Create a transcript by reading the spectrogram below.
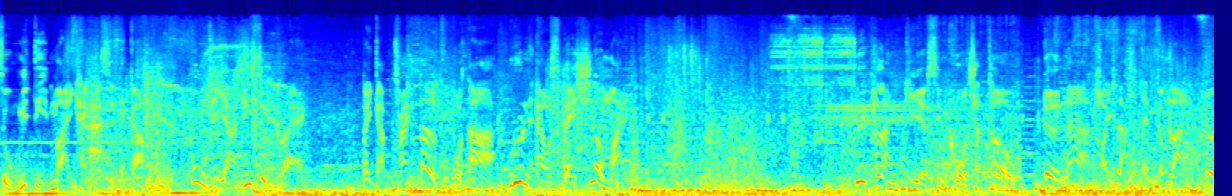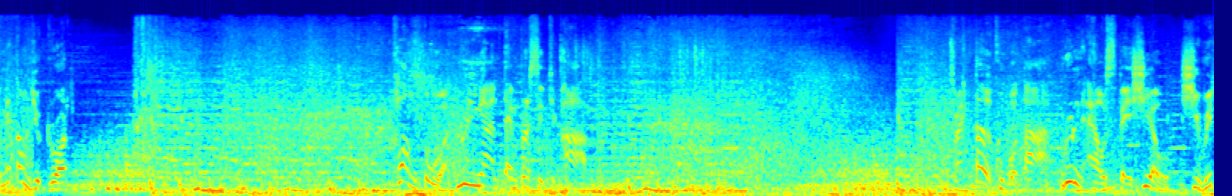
สู่มิติใหม่แห่งเกษตรกรรมพุ่งทยานให้สุดแรง ไปกับแทรกเตอร์คูโบต้ารุ่น L Special ใหม่ ด้วยพลังเกียร์ซินโครชัตเทิลเดินหน้าถอยหลังเต็มกำลัง โดยไม่ต้องหยุดรถคล่องตัวลุยงานเต็มประสิทธิภาพแทรกเตอร์คูโบต้ารุ่น L Special ชีวิต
